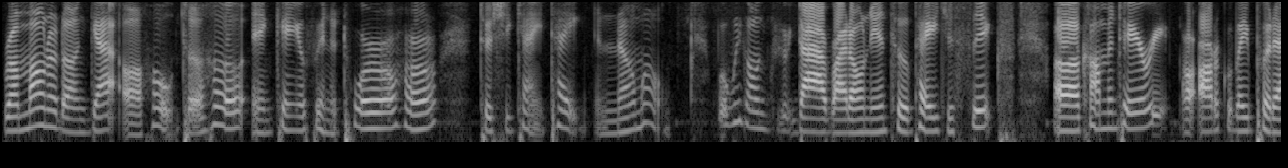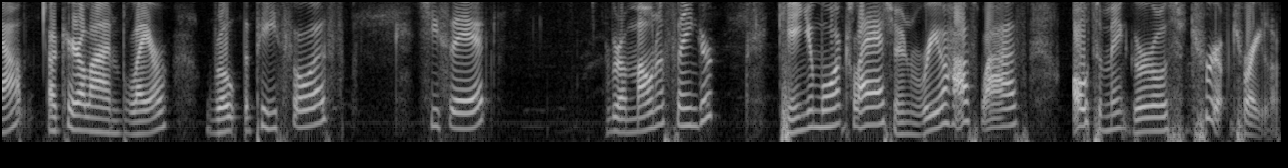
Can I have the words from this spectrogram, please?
Ramona done got a hold to her and Kenya finna twirl her till she can't take no more. But we're going to dive right on into page six uh, commentary or article they put out. Uh, Caroline Blair wrote the piece for us. She said, Ramona Singer, Kenya Moore Clash, and Real Housewives Ultimate Girls Trip trailer.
